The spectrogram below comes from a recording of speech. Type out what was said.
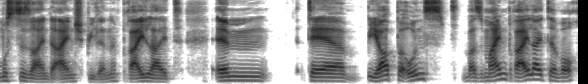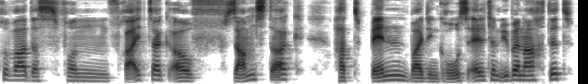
Musste sein, der Einspieler, ne? Breileit. Ähm, der, ja, bei uns, also mein Breileit der Woche war, dass von Freitag auf Samstag hat Ben bei den Großeltern übernachtet.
